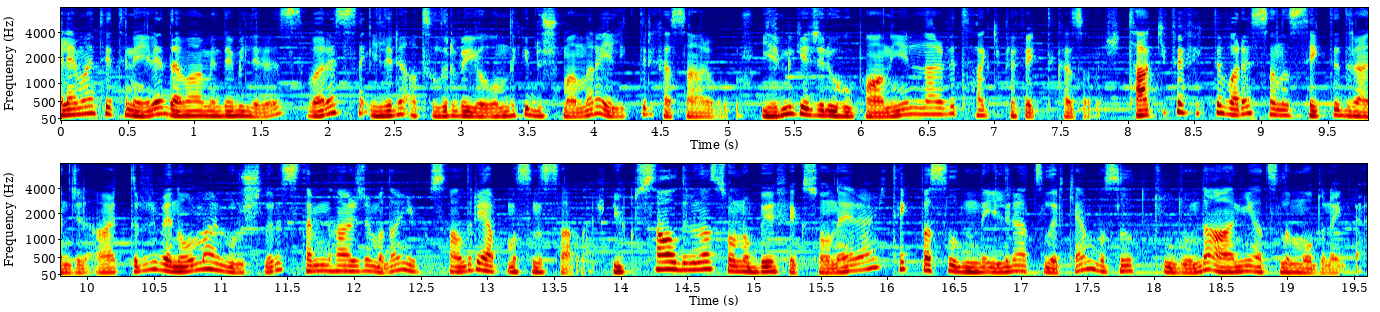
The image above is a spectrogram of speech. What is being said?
Element yeteneğiyle devam edebiliriz. Varessa ileri atılır ve yolundaki düşmanlara elektrik hasarı vurur. 20 gece ruhu puanı yeniler ve takip efekti kazanır. Takip efekti Varessa'nın sekte direncini arttırır ve normal vuruşları stamina harcamadan yüklü saldırı yapmasını sağlar. Yüklü saldırıdan sonra bu efekt sona erer, tek basıldığında ileri atılırken basılı tutulduğunda ani atılım moduna girer.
